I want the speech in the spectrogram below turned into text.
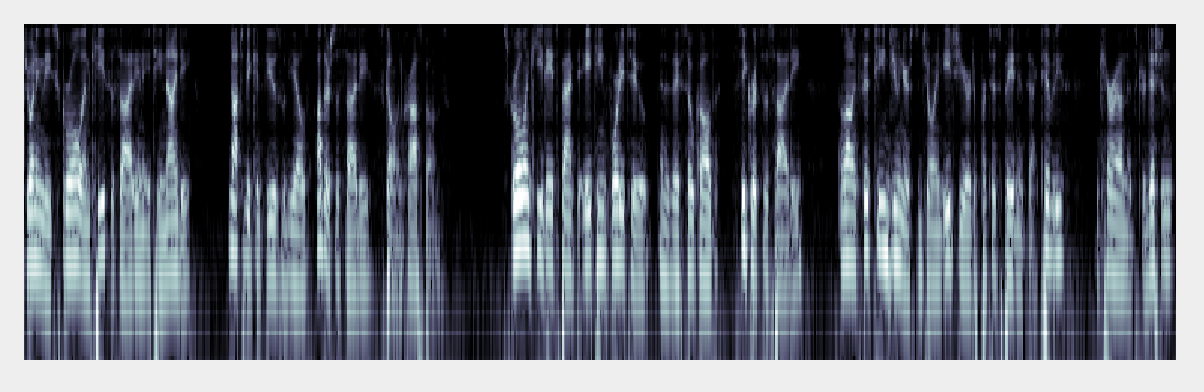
joining the Scroll and Key Society in 1890, not to be confused with Yale's other society, Skull and Crossbones. Scroll and Key dates back to 1842 and is a so called secret society, allowing 15 juniors to join each year to participate in its activities and carry on its traditions,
